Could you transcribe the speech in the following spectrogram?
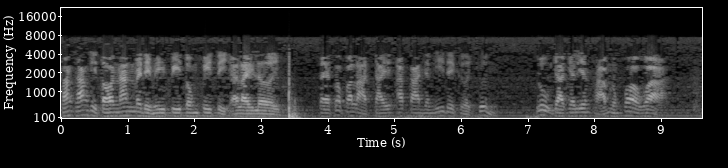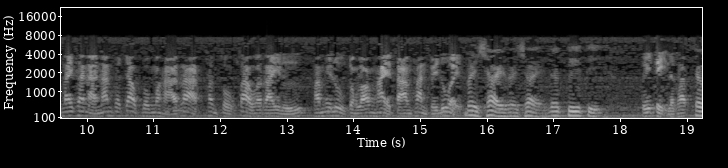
ทั้งๆทที่ตอนนั้นไม่ได้มีปีตรงปีติอะไรเลย แต่ก็ประหลาดใจอาการอย่างนี้ได้เกิดขึ้น ลูกอยากจะเรียนถามหลวงพ่อว่า ในขณะนั้นพระเจ้าพรหมมหาราชท่านโศกเศร้าอะไรหรือทำให้ลูกต้องร้องไห้ตามท่านไปด้วย ไม่ใช่ไม่ใช่ได้ปีติปีติเหรอครับเจ้า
